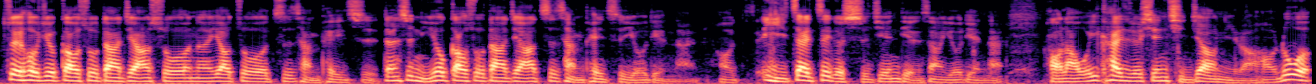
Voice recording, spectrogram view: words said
最后就告诉大家说呢，要做资产配置，但是你又告诉大家资产配置有点难，哦，以在这个时间点上有点难。好了，我一开始就先请教你了哈。如果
